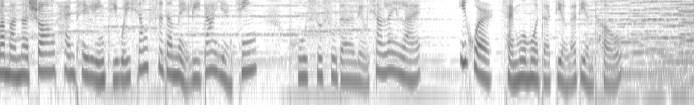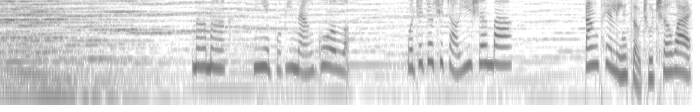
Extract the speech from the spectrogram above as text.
妈妈那双和佩林极为相似的美丽大眼睛，扑簌簌地流下泪来，一会儿才默默地点了点头。妈妈，你也不必难过了，我这就去找医生吧。当佩林走出车外，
